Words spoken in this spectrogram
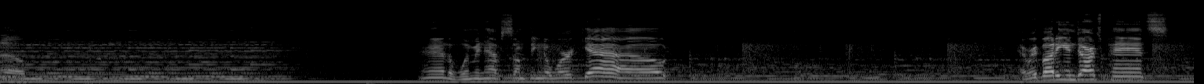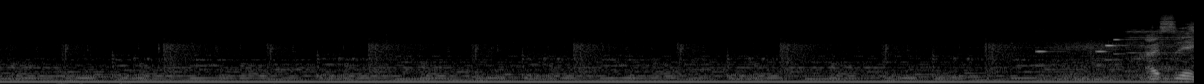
Uh-oh. And the women have something to work out. Everybody in Dart's pants. I see.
